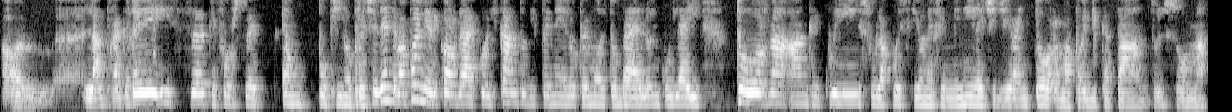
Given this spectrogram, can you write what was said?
uh, l'altra Grace, che forse è un pochino precedente, ma poi mi ricorda ecco il canto di Penelope molto bello in cui lei torna anche qui sulla questione femminile, ci gira intorno, ma poi mica tanto, insomma,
